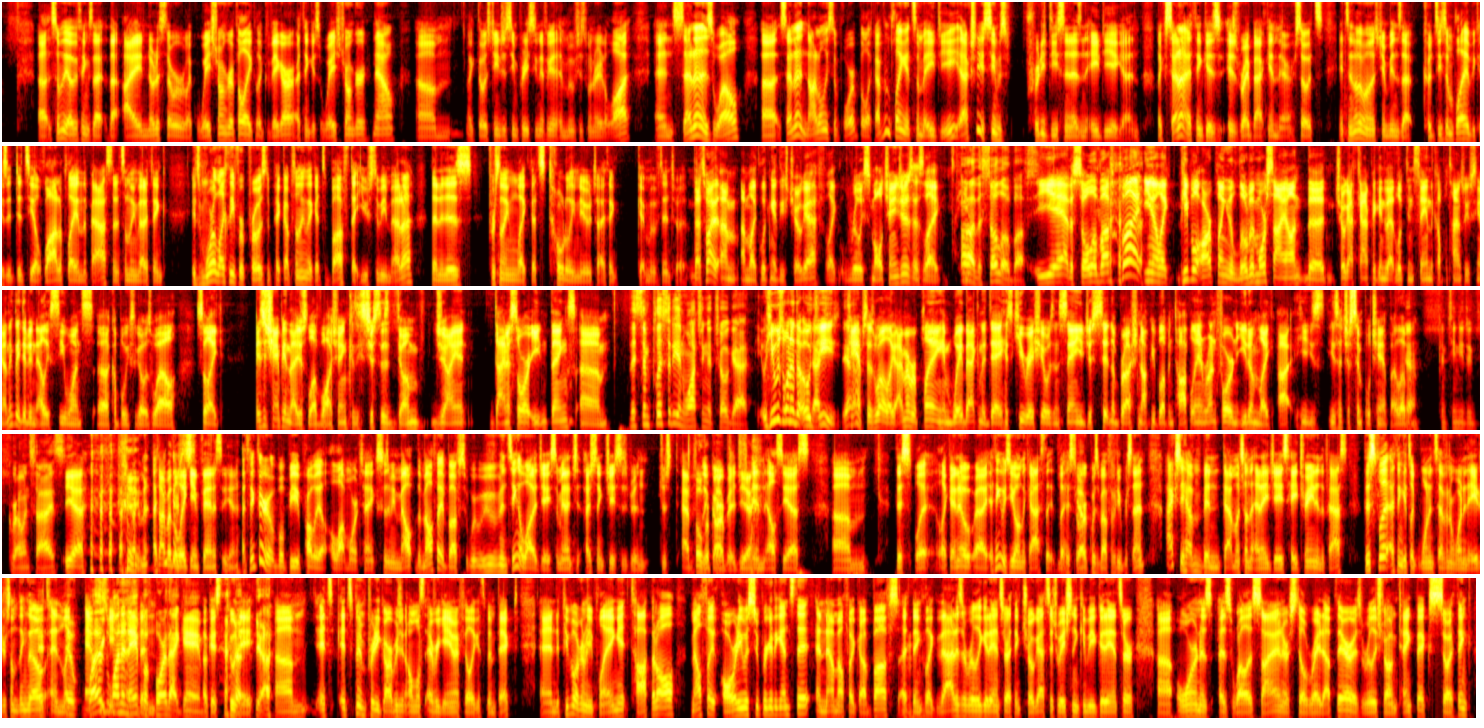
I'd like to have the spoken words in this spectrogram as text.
Uh, some of the other things that, that I noticed that were like way stronger, it felt like like Veigar I think is way stronger now. Um, like those changes seem pretty significant and moved his win rate a lot. And Senna as well. Uh, Senna not only support, but like I've been playing it some AD. Actually, seems pretty decent as an AD again. Like Senna, I think is is right back in there. So it's it's another one of those champions that could see some play because it did see a lot of play in the past, and it's something that I think it's more likely for pros to pick up something that gets buffed that used to be meta than it is for something like that's totally new to I think get moved into it. That's why I'm I'm like looking at these Cho'Gath like really small changes as like Oh, the solo buffs. Yeah, the solo buff. But, you know, like people are playing a little bit more Sion. The Cho'Gath counterpick into that looked insane the couple times we've seen. I think they did it in LEC once uh, a couple weeks ago as well. So, like, it's a champion that I just love watching because he's just this dumb, giant dinosaur eating things. Um, The simplicity in watching a Cho'Gath. he was one of the OG Exactly, yeah. champs as well. Like I remember playing him way back in the day. His Q ratio was insane. You just sit in the brush, knock people up in top lane, run forward and eat them. Like I, he's he's such a simple champ. I love Yeah. him. Continue to grow in size. Yeah. Talk I about the late game fantasy. Yeah. I think there will be probably a, a lot more tanks because I mean Mal- the Malphite buffs. We, we've been seeing a lot of Jayce. I mean, I just, I just think Jayce has been just absolutely Overpicked, garbage yeah. in LCS. Um, this split, like I know, uh, I think it was you on the cast that the historic Yep. was about fifty percent. I actually haven't been that much on the NAJ's hate train in the past. This split, I think it's like one in seven or one in eight or something though, It's- and like it was one in eight been- before that game. Okay, so two and eight. Yeah. Um, it's it's been pretty garbage in almost every game. I feel like it's been picked. And if people are going to be playing it top at all, Malphite already was super good against it, and now Malphite got buffs. I think like that is a really good answer. I think Cho'Gath situation can be a good answer. Uh, Ornn as as well as Sion are still right up there as really strong tank picks. So I think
